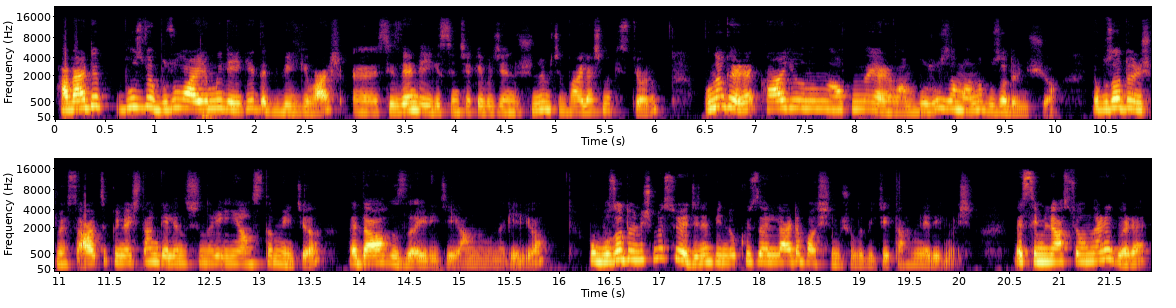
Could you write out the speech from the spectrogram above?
Haberde buz ve buzul ayrımı ile ilgili de bir bilgi var. Ee, sizlerin de ilgisini çekebileceğini düşündüğüm için paylaşmak istiyorum. Buna göre kar yığınının altında yer alan buzul zamanla buza dönüşüyor. Ve buza dönüşmesi artık güneşten gelen ışınları iyi yansıtamayacağı ve daha hızlı eriyeceği anlamına geliyor. Bu buza dönüşme sürecinin 1950'lerde başlamış olabileceği tahmin edilmiş. Ve simülasyonlara göre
